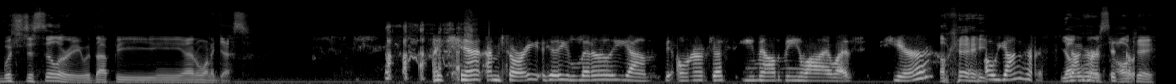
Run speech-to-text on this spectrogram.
Which distillery would that be? I don't want to guess. I can't. I'm sorry. He literally, um, the owner just emailed me while I was here. Okay. Oh, Yongehurst. Yongehurst. the- Okay.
